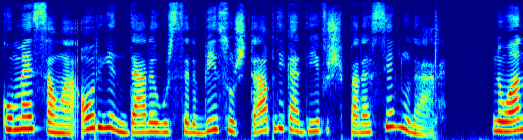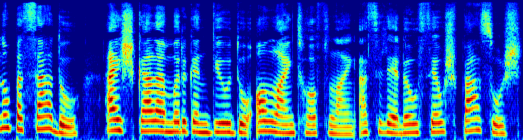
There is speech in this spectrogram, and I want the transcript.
começam a orientar os serviços de aplicativos para celular. No ano passado, a escala mercantil do online to offline acelerou seus passos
